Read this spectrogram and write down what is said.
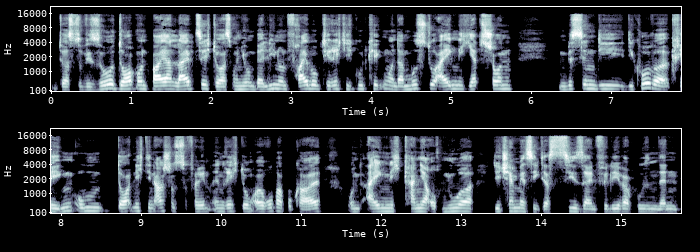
du hast sowieso Dortmund, Bayern, Leipzig. Du hast Union Berlin und Freiburg, die richtig gut kicken. Und da musst du eigentlich jetzt schon ein bisschen die, die Kurve kriegen, um dort nicht den Anschluss zu verlieren in Richtung Europapokal. Und eigentlich kann ja auch nur die Champions League das Ziel sein für Leverkusen, denn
